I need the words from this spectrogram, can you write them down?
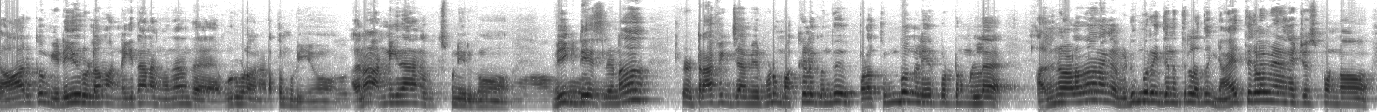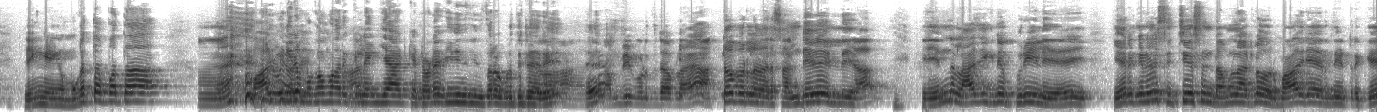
யாருக்கும் இடையூறு இல்லாம அன்னைக்கு தான் நாங்க வந்து அந்த ஊர்வலம் நடத்த முடியும். அதனால அன்னைக்கு தான் நாங்க பிக்ஸ் பண்ணியிருக்கோம். வீக் டேஸ்லனா டிராபிக் ஜாம் ஏற்படும். மக்களுக்கு வந்து பல துன்பங்கள் ஏற்பட்டுரும்ல. அதனாலதான் நாங்க விடுமுறை தினத்துல அதுவும் ஞாயிற்றுக்கிழமை நாங்க சூஸ் பண்ணோம். எங்க எங்க முகத்தை பார்த்தா பால் வெடிக்கிற முகமா இருக்கு இல்லைங்கயா கேட்டோட நீதிபதி உத்தரவு கொடுத்துட்டாரு. நம்பி கொடுத்துட்டாப்ல. அக்டோபர்ல வேற சண்டேவே இல்லையா? என்ன லாஜிக்னே புரியலையே. ஏற்கனவே சுச்சுவேஷன் தமிழ்நாட்டுல ஒரு மாதிரியா இருந்துகிட்டு இருக்கு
